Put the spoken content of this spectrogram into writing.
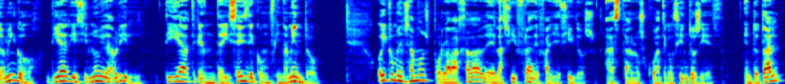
Domingo, día 19 de abril, día 36 de confinamiento. Hoy comenzamos por la bajada de la cifra de fallecidos, hasta los 410. En total,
